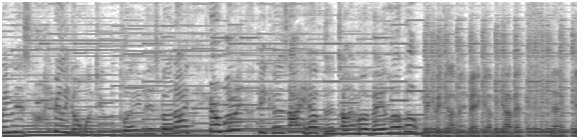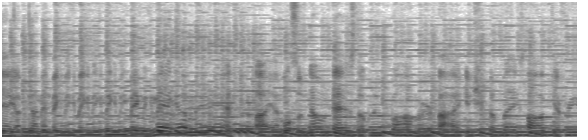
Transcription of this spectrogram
doing this. I really don't want to play this, but I think I why because I have the time available. Mega Mega Man, Mega Mega Man, Mega Mega Man, Mega Mega Mega Mega Mega Mega Mega Man. I am also known as the Blue Bomber. I can shoot the legs off Jeffrey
